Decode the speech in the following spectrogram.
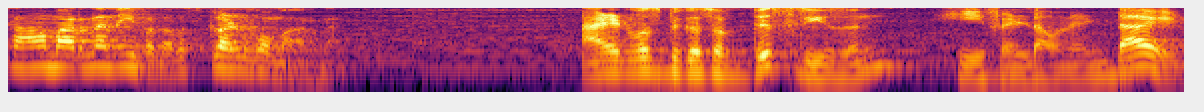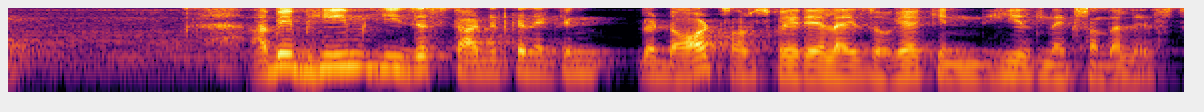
कहाँ मारना है, नहीं पता, बस कर्ण को मारना है। And it was because of this reason he fell down and died अभी Bhim he just started connecting the dots और उसको ये रियलाइज़ हो गया कि he is next on the list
